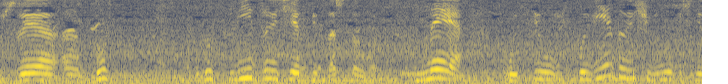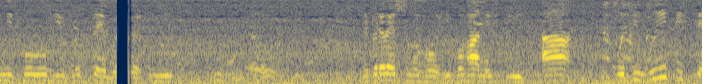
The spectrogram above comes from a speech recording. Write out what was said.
вже е, дос- досліджуючи як світ влаштований. Не у цю ісповідуючи внутрішню міфологію про себе і с- е, неперевершеного і поганий світ, а подивитися,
